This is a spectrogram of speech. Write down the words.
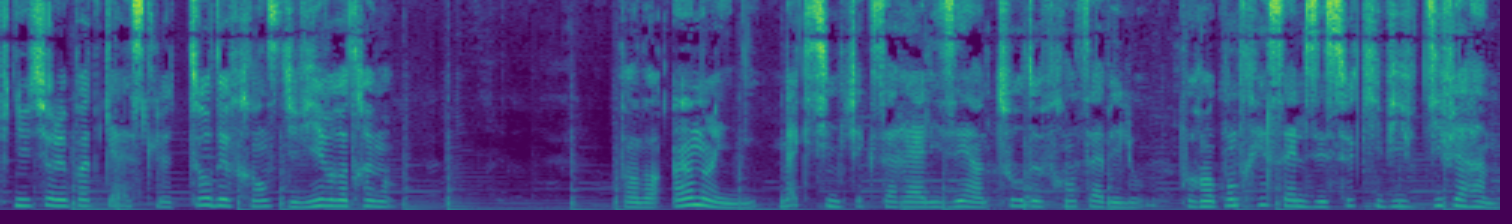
Bienvenue sur le podcast Le Tour de France du Vivre Autrement. Pendant un an et demi, Maxime Chex a réalisé un tour de France à vélo pour rencontrer celles et ceux qui vivent différemment,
